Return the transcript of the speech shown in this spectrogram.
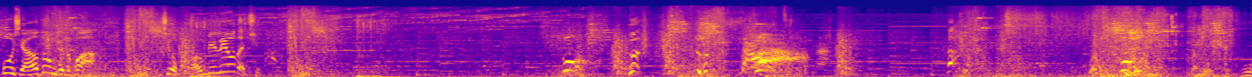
不想要动着的话，就旁边溜达去吧。不。我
